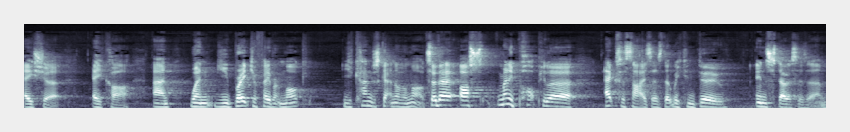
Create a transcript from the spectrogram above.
a shirt, a car. And when you break your favorite mug, you can just get another mug. So there are many popular exercises that we can do in Stoicism.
